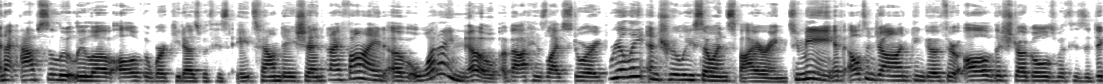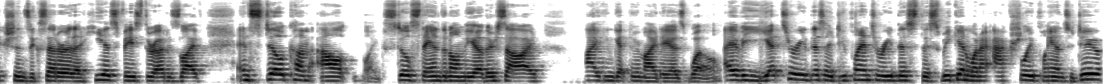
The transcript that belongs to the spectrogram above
and I absolutely love all of the work he does with his AIDS Foundation. And I find of what I know about his life story really and truly so inspiring. To me, if Elton John can go through all of the struggles with his addictions, etc., that he has faced throughout his life and still come out like still standing on the other side I can get through my day as well. I have yet to read this. I do plan to read this this weekend. What I actually plan to do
